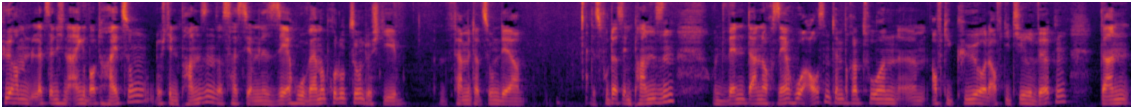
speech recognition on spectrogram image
Kühe haben letztendlich eine eingebaute Heizung durch den Pansen, das heißt, sie haben eine sehr hohe Wärmeproduktion durch die Fermentation der des Futters im Pansen. Und wenn dann noch sehr hohe Außentemperaturen ähm, auf die Kühe oder auf die Tiere wirken, dann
